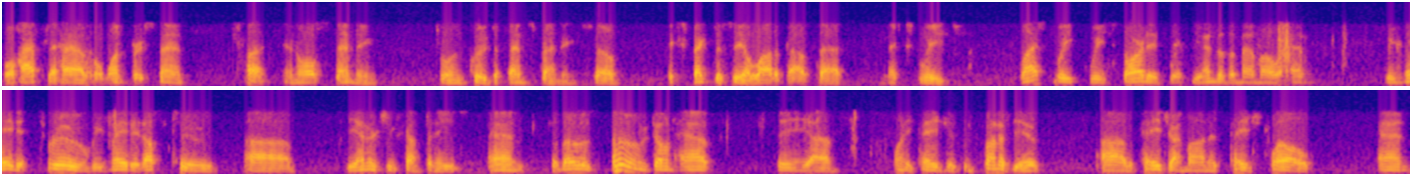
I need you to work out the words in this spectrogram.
will have to have a 1% cut in all spending to include defense spending. So expect to see a lot about that next week last week we started with the end of the memo and we made it through. We made it up to uh, the energy companies. And for those who don't have the uh, 20 pages in front of you, uh, the page I'm on is page 12. And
